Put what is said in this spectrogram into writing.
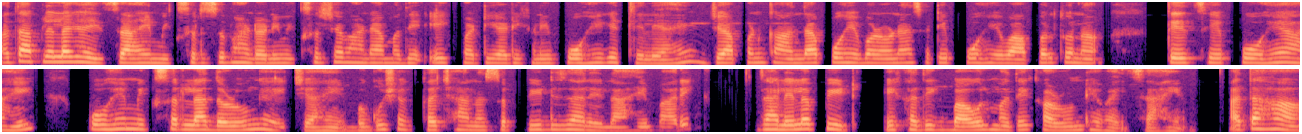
आता आपल्याला घ्यायचं आहे मिक्सरचं भांडं आणि मिक्सरच्या भांड्यामध्ये एक वाटी या ठिकाणी पोहे घेतलेले आहे. जे आपण कांदा पोहे बनवण्यासाठी पोहे वापरतो ना तेच हे पोहे आहे. पोहे मिक्सरला दळून घ्यायचे आहे. बघू शकता छान असं पीठ झालेलं आहे बारीक. झालेलं पीठ एखादी बाउलमध्ये काढून ठेवायचं आहे. आता हा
